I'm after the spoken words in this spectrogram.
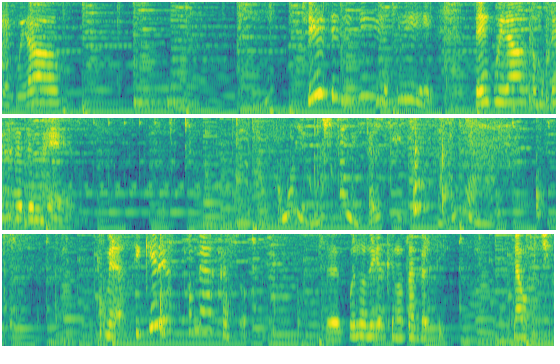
Ten cuidado. Sí, sí, sí, sí, sí. Ten cuidado, esa mujer es de temer. ¿Cómo le gusta meter cizaña? Mira, si quieres, no me hagas caso. Pero después no digas que no te advertí. Me hago pichín.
